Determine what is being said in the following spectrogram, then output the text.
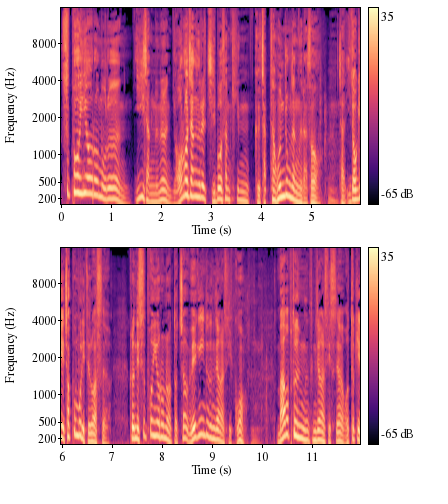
슈퍼 히어로물은 이 장르는 여러 장르를 집어삼킨 그 잡탕 혼종 장르라서 음. 자 여기에 첩보물이 들어왔어요. 그런데 슈퍼 히어로는 어떻죠? 외계인도 등장할 수 있고 마법도 등- 등장할 수 있어요. 어떻게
